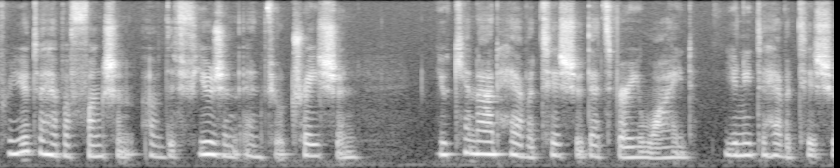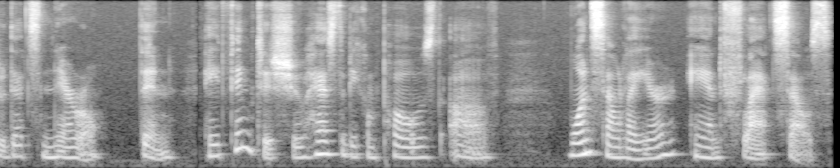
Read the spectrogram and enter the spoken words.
For you to have a function of diffusion and filtration, you cannot have a tissue that's very wide. You need to have a tissue that's narrow, thin. A thin tissue has to be composed of one cell layer and flat cells.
